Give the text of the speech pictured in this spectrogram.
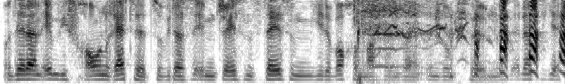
und der dann irgendwie Frauen rettet, so wie das eben Jason Statham jede Woche macht in, sein, in so einem Film. Das ändert sich, ja-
